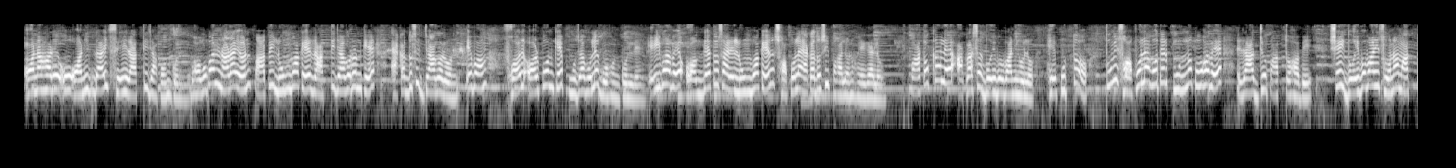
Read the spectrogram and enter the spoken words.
অনাহারে ও অনিদ্রায় সেই রাত্রি যাপন করল। ভগবান নারায়ণ পাপি লুম্ভকের রাত্রি জাগরণকে একাদশীর জাগরণ এবং ফল অর্পণকে পূজা বলে গ্রহণ করলেন। এইভাবে অজ্ঞাতসারে লুম্ভকের সফলা একাদশী পালন হয়ে গেল। প্রাতকালে আকাশে দৈববাণী হলো, হে পুত্র, তুমি সফলাবতের পূর্ণ প্রভাবে রাজ্য প্রাপ্ত হবে। সেই দৈববাণী শোনা মাত্র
